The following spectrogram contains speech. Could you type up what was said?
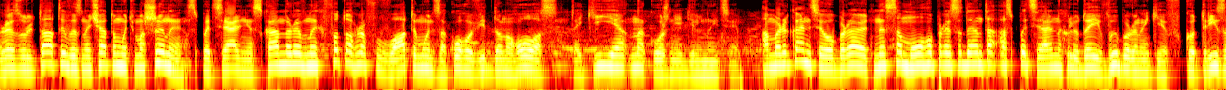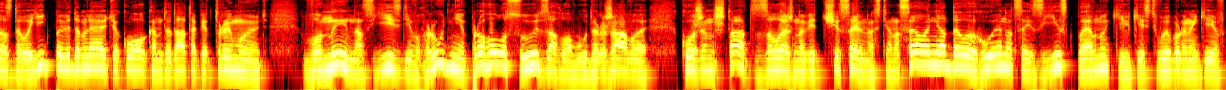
Результати визначатимуть машини. Спеціальні сканери в них фотографуватимуть за кого віддано голос. Такі є на кожній дільниці. Американці обирають не самого президента, а спеціальних людей-виборників, котрі заздалегідь повідомляють, якого кандидата підтримують. Вони на з'їзді в грудні проголосують за главу держави. Кожен штат, залежно від чисельності населення, делегує на цей з'їзд певну кількість виборників.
